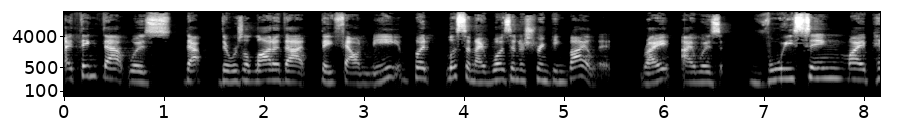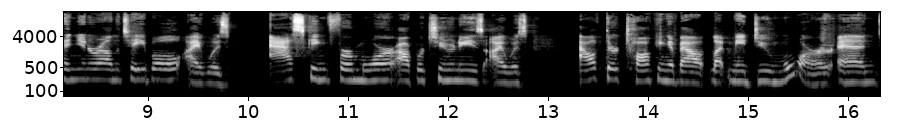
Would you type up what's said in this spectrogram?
I think that was that there was a lot of that they found me. But listen, I wasn't a shrinking violet, right? I was voicing my opinion around the table. I was asking for more opportunities. I was out there talking about let me do more. And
